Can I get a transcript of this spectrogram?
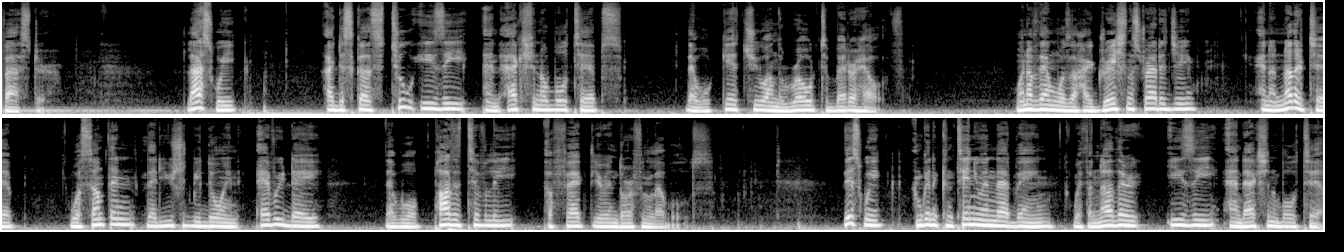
faster. Last week, I discussed two easy and actionable tips that will get you on the road to better health. One of them was a hydration strategy, and another tip was something that you should be doing every day that will positively affect your endorphin levels. This week, I'm going to continue in that vein with another easy and actionable tip.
